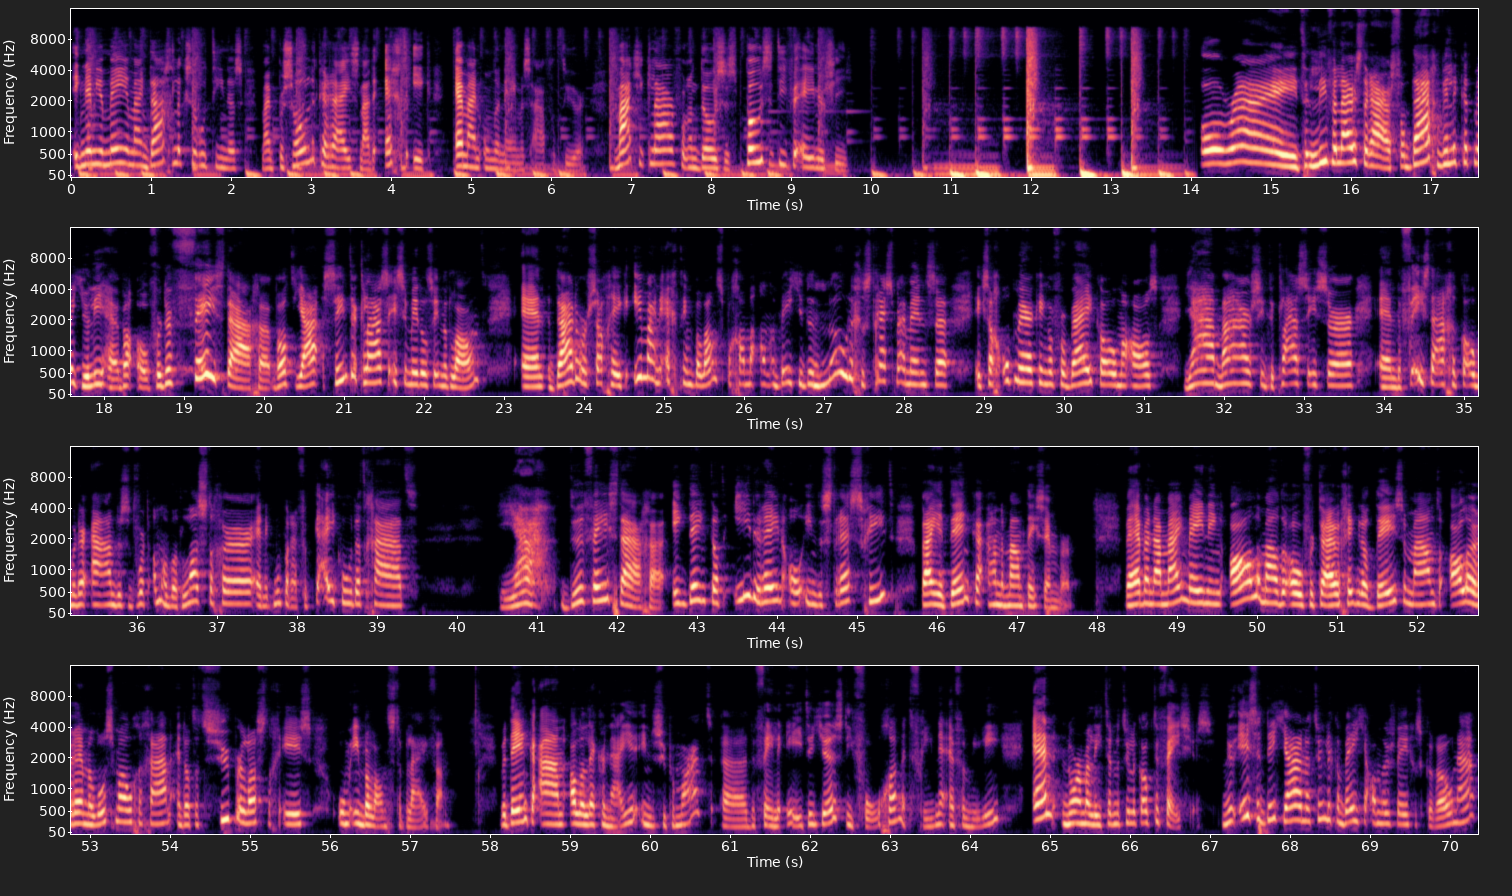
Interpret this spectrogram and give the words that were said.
Ik neem je mee in mijn dagelijkse routines, mijn persoonlijke reis naar de echte ik en mijn ondernemersavontuur. Maak je klaar voor een dosis positieve energie. Alright, lieve luisteraars, vandaag wil ik het met jullie hebben over de feestdagen. Want ja, Sinterklaas is inmiddels in het land en daardoor zag ik in mijn Echt in Balans programma al een beetje de nodige stress bij mensen. Ik zag opmerkingen voorbij komen als: ja, maar Sinterklaas is er en de feestdagen komen eraan, dus het wordt allemaal wat lastiger en ik moet maar even kijken hoe dat gaat. Ja, de feestdagen. Ik denk dat iedereen al in de stress schiet bij het denken aan de maand december. We hebben naar mijn mening allemaal de overtuiging dat deze maand alle remmen los mogen gaan en dat het super lastig is om in balans te blijven. We denken aan alle lekkernijen in de supermarkt, uh, de vele etentjes die volgen met vrienden en familie en normaliter natuurlijk ook de feestjes. Nu is het dit jaar natuurlijk een beetje anders wegens corona,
